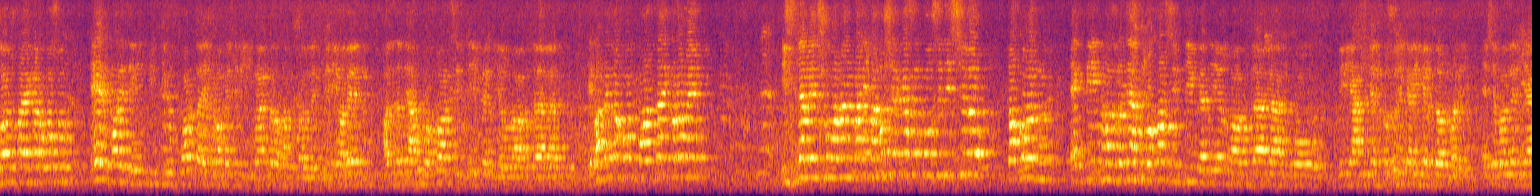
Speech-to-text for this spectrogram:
10 বা 11 বছর। এরপরে তিনি তৃতীয় পর্যায়ে ক্রমে তিনি ঈমান গ্রহণ করলেন। তিনি হলেন হযরত আবু বকর সিদ্দিক রাদিয়াল্লাহু তাআলা এভাবে তখন পর্যায়ক্রমে ইসলামের সুমহান বাণী মানুষের কাছে পৌঁছে দিচ্ছিল, তখন একদিন হযরতে আবু বকর সিদ্দিক রাদিয়াল্লাহু তাআলা তিনি আসলেন রাসূল দরবারে। এসে বললেন, ইয়া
